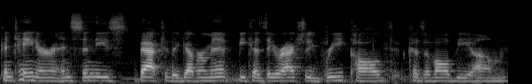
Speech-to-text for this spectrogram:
container and send these back to the government because they were actually recalled because of all the um,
